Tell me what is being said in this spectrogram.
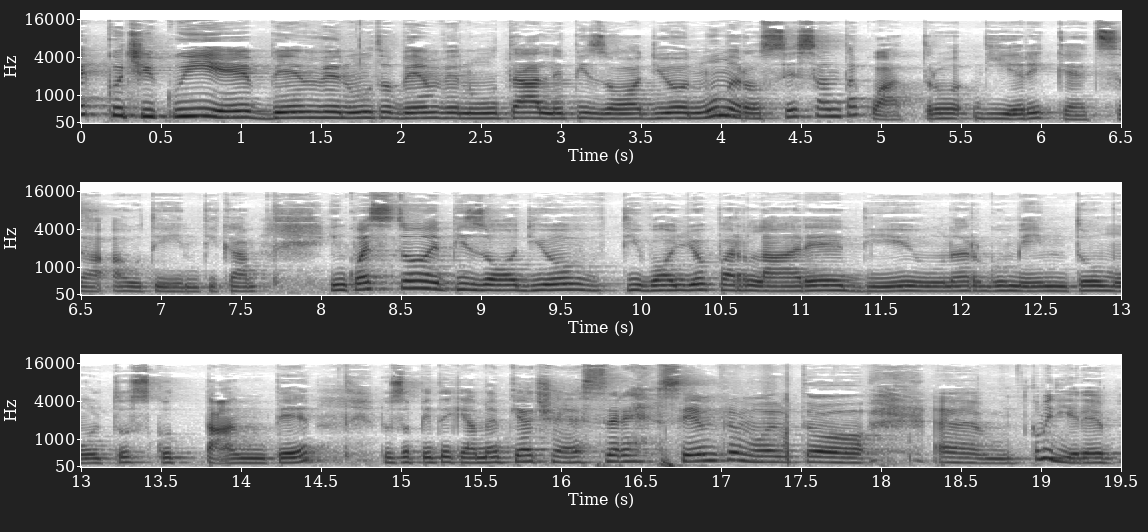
Eccoci qui e benvenuto, benvenuta all'episodio numero 64 di Ricchezza Autentica. In questo episodio ti voglio parlare di un argomento molto scottante. Lo sapete che a me piace essere sempre molto, ehm, come dire,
